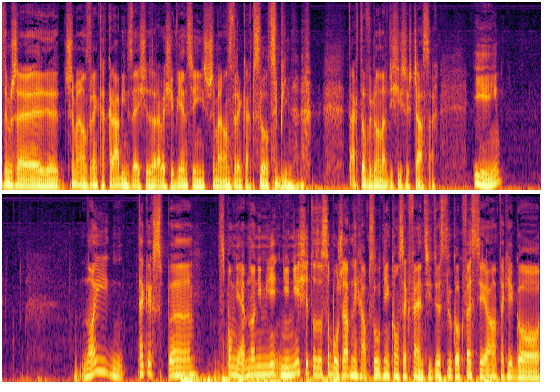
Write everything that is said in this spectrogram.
tym, że trzymając w rękach karabin, zdaje się, zarabia się więcej niż trzymając w rękach psylocybinę. tak to wygląda w dzisiejszych czasach. I no i tak jak wspomniałem, no nie, nie niesie to za sobą żadnych absolutnie konsekwencji. To jest tylko kwestia takiego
